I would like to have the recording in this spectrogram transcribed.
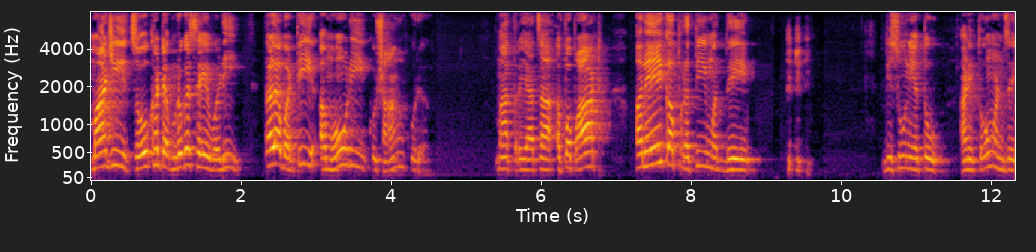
माझी चोखट मृगसे वडी तळबटी अमोडी कुशांकुर. मात्र याचा अपपाठ अनेक प्रतीमध्ये दिसून येतो आणि तो म्हणजे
